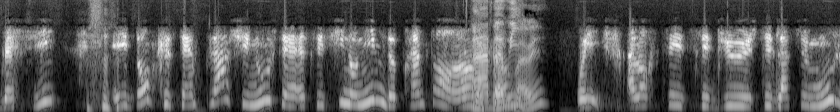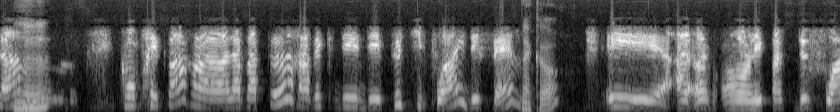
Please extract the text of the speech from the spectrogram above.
merci. Et donc, c'est un plat chez nous, c'est c'est synonyme de printemps. Hein. Ah, bah D'accord, oui. Oui. Alors, c'est c'est du, c'est de la semoule hein, Mhm. euh, qu'on prépare à la vapeur avec des, des petits pois et des fèves. D'accord. Et euh, on les passe deux fois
